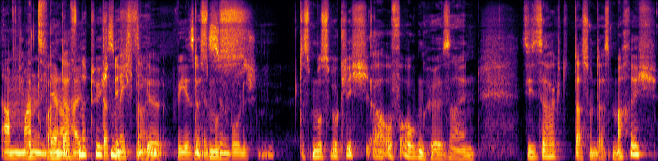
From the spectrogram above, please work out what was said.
Am Mann, der dann halt das mächtige Wesen das ist, symbolisch das muss wirklich äh, auf Augenhöhe sein. Sie sagt, das und das mache ich.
